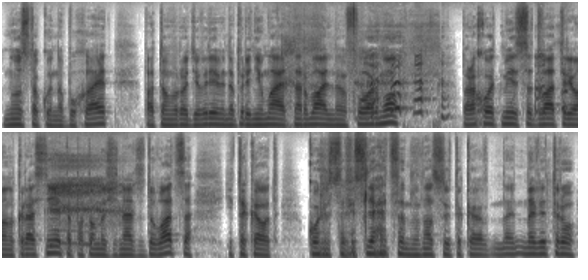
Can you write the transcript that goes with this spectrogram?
нос такой набухает, потом вроде временно принимает нормальную форму, проходит месяца два-три, он краснеет, а потом начинает сдуваться, и такая вот кожица висляется на носу, и такая на, на ветру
